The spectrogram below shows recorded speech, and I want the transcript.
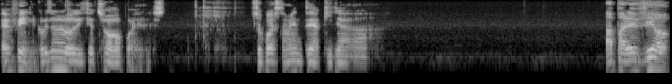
En fin, el capítulo 18, pues. Supuestamente aquí ya. Apareció.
